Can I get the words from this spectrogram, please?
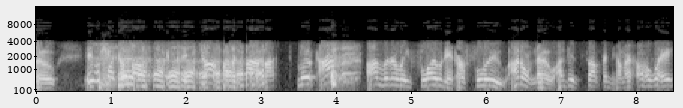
so it was like a hop, skip, jump by the time I look. I I literally floated or flew. I don't know. I did something down the hallway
